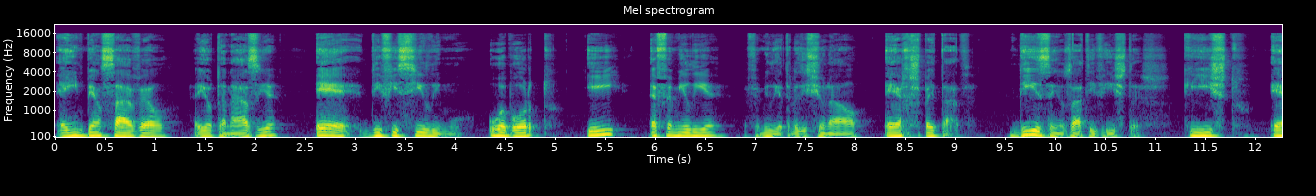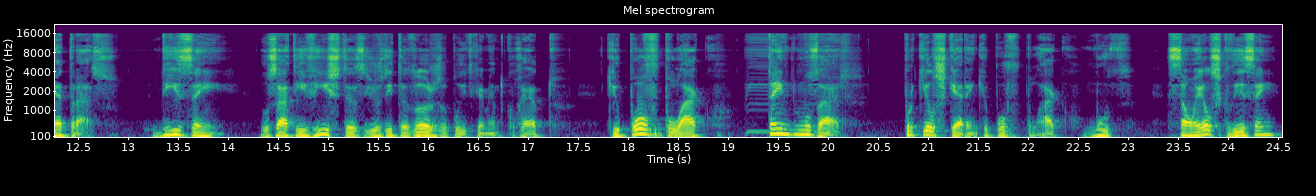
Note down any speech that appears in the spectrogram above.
é impensável a eutanásia, é dificílimo o aborto e a família, a família tradicional, é respeitada. Dizem os ativistas que isto é atraso. Dizem os ativistas e os ditadores do politicamente correto que o povo polaco tem de mudar, porque eles querem que o povo polaco mude. São eles que dizem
